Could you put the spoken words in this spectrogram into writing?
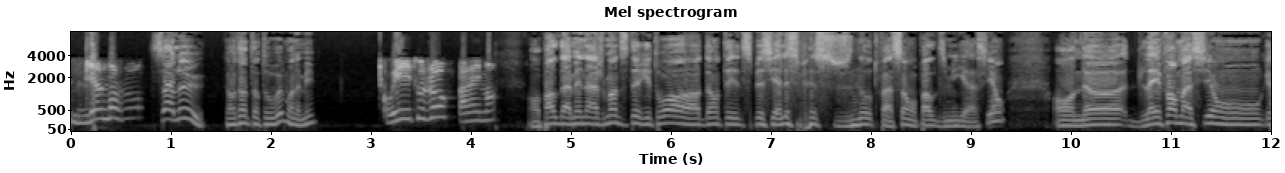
Bien le bonjour. Salut! Content de te retrouver, mon ami. Oui, toujours, pareillement. On parle d'aménagement du territoire dont tu es spécialiste, mais sous une autre façon, on parle d'immigration. On a de l'information que,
